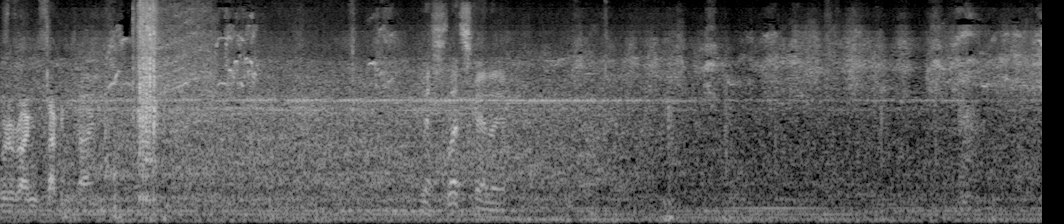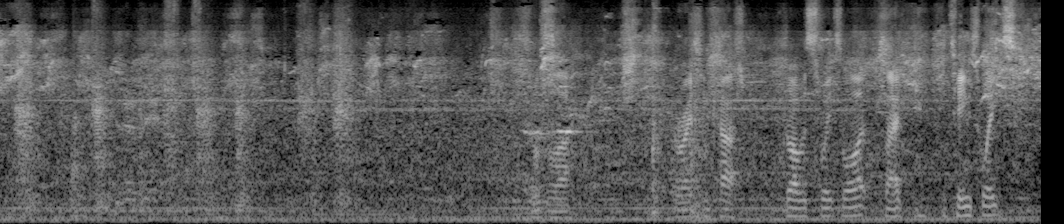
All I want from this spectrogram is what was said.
Would have run second time. yes, let's go there. The, the racing car driver's suites are like, so team suites.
